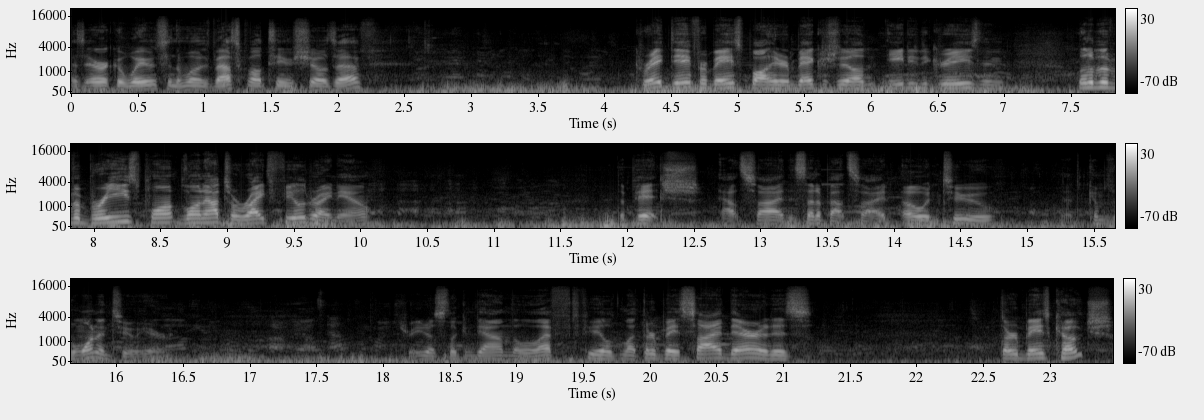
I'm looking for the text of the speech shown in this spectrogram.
As Erica Williamson, the women's basketball team, shows up. Great day for baseball here in Bakersfield. 80 degrees and a little bit of a breeze blown out to right field right now. The pitch outside, the setup outside, 0 and 2. That comes 1 and 2 here. Tritos looking down the left field, third base side there. It is third base coach.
